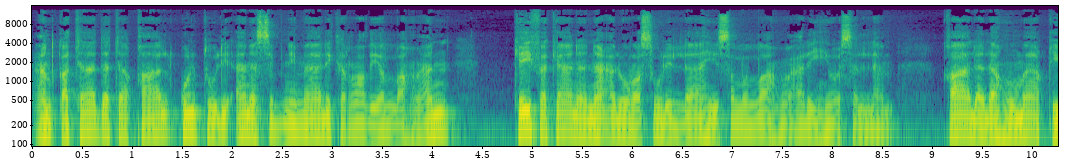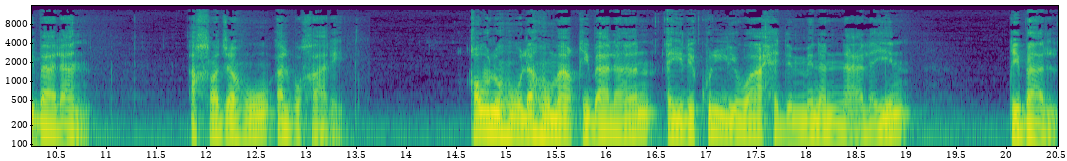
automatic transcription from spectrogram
عن قتادة قال: قلت لأنس بن مالك رضي الله عنه: كيف كان نعل رسول الله صلى الله عليه وسلم؟ قال: لهما قبالان. أخرجه البخاري. قوله لهما قبالان أي لكل واحد من النعلين قبال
